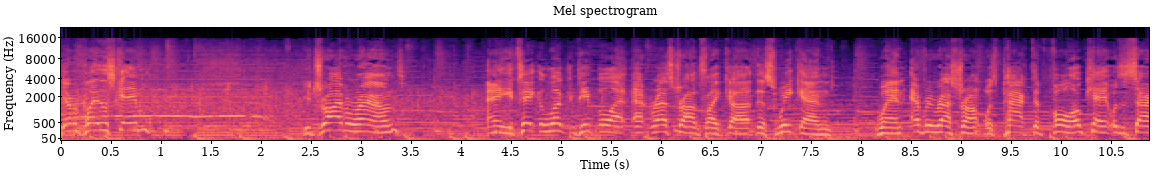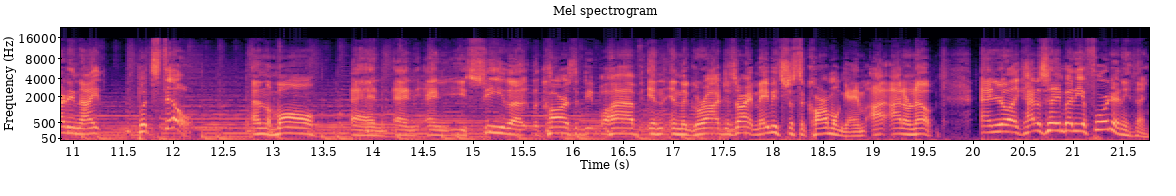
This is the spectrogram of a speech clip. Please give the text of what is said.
You ever play this game? You drive around and you take a look at people at, at restaurants like uh, this weekend when every restaurant was packed at full. Okay, it was a Saturday night, but still. And the mall and and and you see the the cars that people have in in the garages. All right, maybe it's just a caramel game. I, I don't know. And you're like, how does anybody afford anything?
